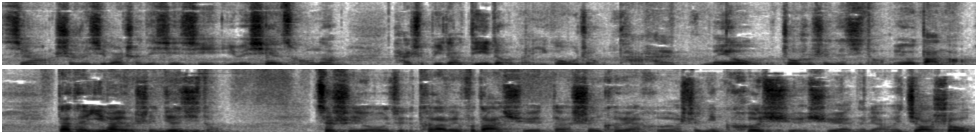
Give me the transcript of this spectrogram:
向生殖细胞传递信息，因为线虫呢还是比较低等的一个物种，它还没有中枢神经系统，没有大脑，但它依然有神经系统。这是由这个特拉维夫大学的生科院和神经科学学院的两位教授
